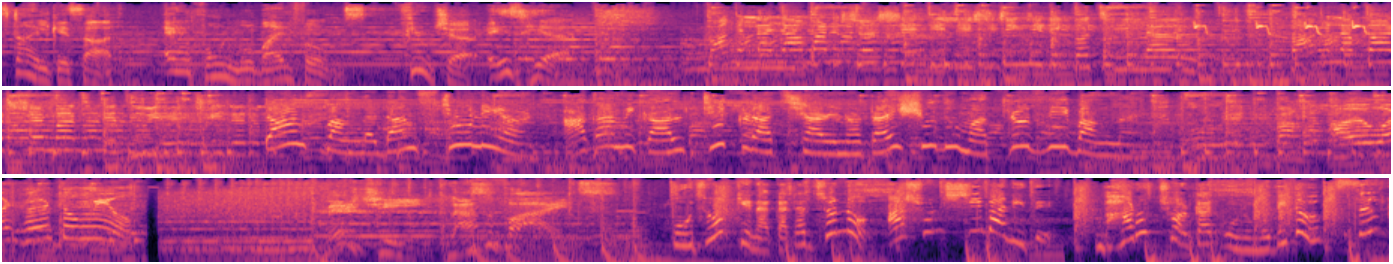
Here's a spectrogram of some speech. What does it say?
स्टाइल के साथ earphone mobile phones future is here বাংলায় আমার সর্ষে ইলিশ চিংড়ি কচিলাও বাংলা পার্শ্বে মাছকে ধুয়ে ফিরে ডান্স বাংলা ডান্স জুনিয়র আগামীকাল ঠিক রাত সাড়ে নটায় শুধুমাত্র জি বাংলায় ভালোবাসবে তুমিও Mirchi Classifieds. পুজোর কেনাকাটার জন্য আসুন শিবানীতে। ভারত সরকার অনুমোদিত silk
